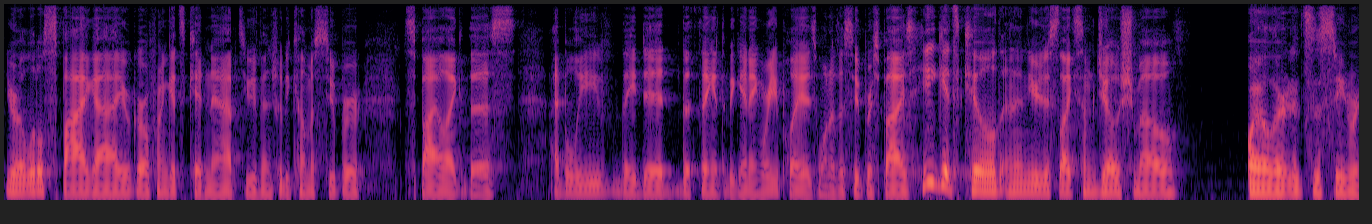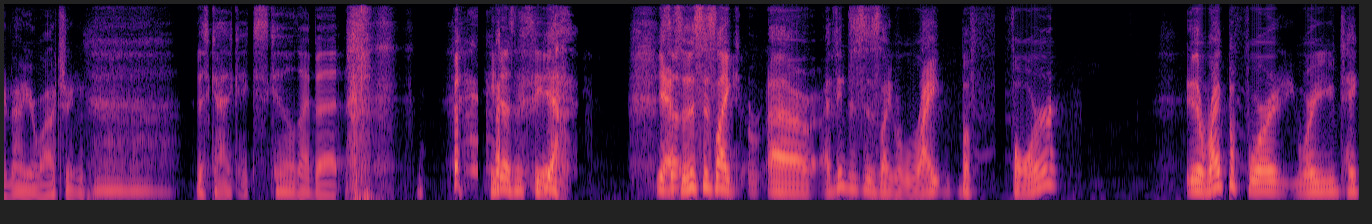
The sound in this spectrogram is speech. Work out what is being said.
you're a little spy guy, your girlfriend gets kidnapped, you eventually become a super spy like this. I believe they did the thing at the beginning where you play as one of the super spies. He gets killed and then you're just like some Joe Schmo Spoiler alert, it's this scene right now you're watching. this guy gets killed, I bet. he doesn't see it. Yeah. Yeah, So- so, this is like uh I think this is like right before either right before where you take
